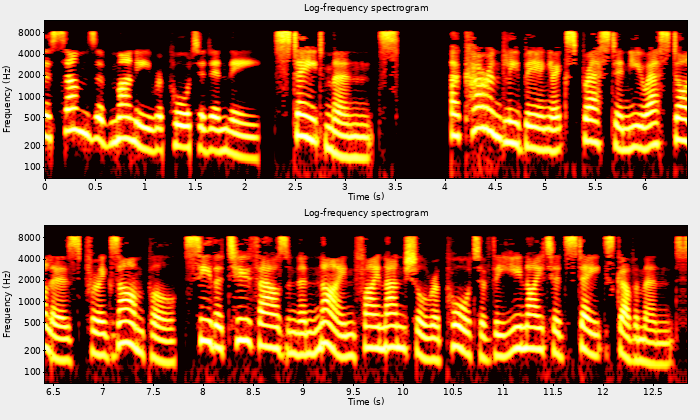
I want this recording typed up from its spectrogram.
The sums of money reported in the statements are currently being expressed in US dollars for example, see the 2009 financial report of the United States government.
